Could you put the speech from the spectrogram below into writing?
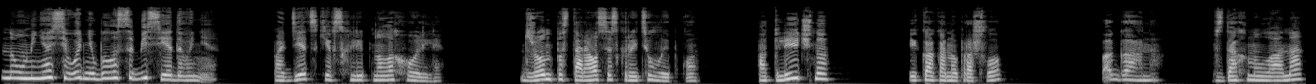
Но у меня сегодня было собеседование. По-детски всхлипнула Холли. Джон постарался скрыть улыбку. Отлично. И как оно прошло? Погано. Вздохнула она,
